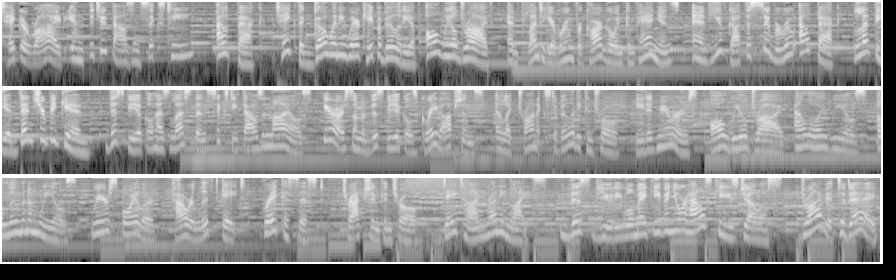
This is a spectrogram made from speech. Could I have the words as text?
Take a ride in the 2016 Outback. Take the go anywhere capability of all wheel drive and plenty of room for cargo and companions, and you've got the Subaru Outback. Let the adventure begin. This vehicle has less than 60,000 miles. Here are some of this vehicle's great options electronic stability control, heated mirrors, all wheel drive, alloy wheels, aluminum wheels, rear spoiler, power lift gate brake assist, traction control, daytime running lights. This beauty will make even your house keys jealous. Drive it today.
